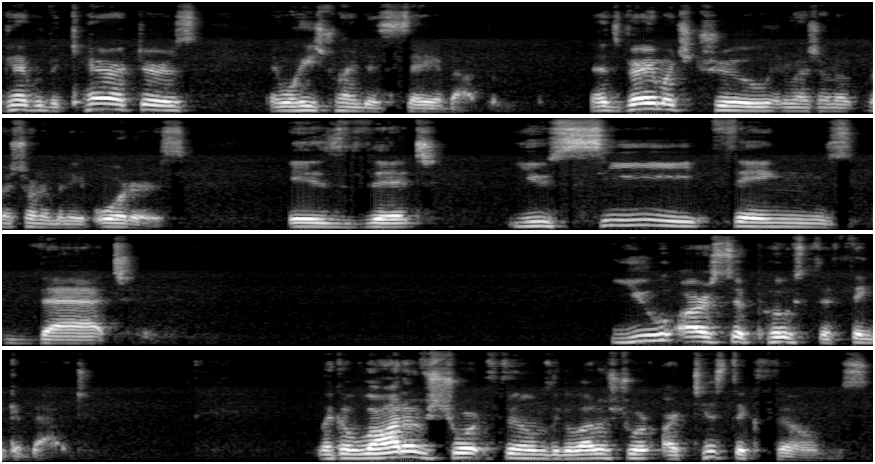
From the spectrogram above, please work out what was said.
connect with the characters and what he's trying to say about them. That's very much true in Restaurant of, Restaurant of Many Orders, is that you see things that you are supposed to think about. Like a lot of short films, like a lot of short artistic films,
